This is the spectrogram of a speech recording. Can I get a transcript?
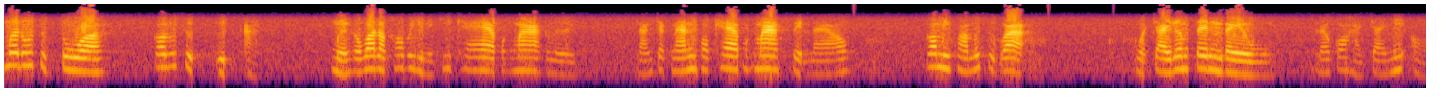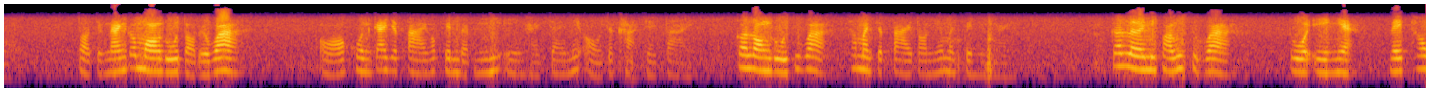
เมื่อรู้สึกตัว ก็รู้สึกอึดอัดเหมือนกับว่าเราเข้าไปอยู่ในที่แคบมากๆเลย หลังจากนั้นพอแคบมากๆเสร็จแล้ว ก็มีความรู้สึกว่า หัวใจเริ่มเต้นเร็ว แล้วก็หายใจไม่ออก ต่อจากนั้นก็มองดูต่อไปว่า อ๋อ คนใกล้จะตายก็เป็นแบบนี้นี่เอง หายใจไม่ออกจะขาดใจตาย ก็ลองดูซิว่า ถ้ามันจะตายตอนนี้มันเป็นยังไง ก็เลยมีความรู้สึกว่า ตัวเองเนี่ย เล็กเท่า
